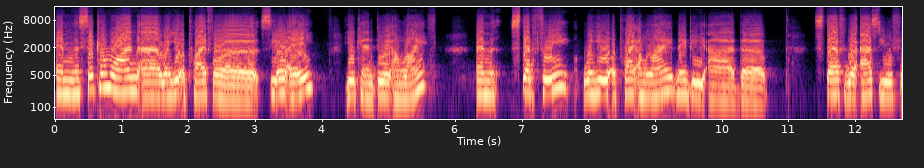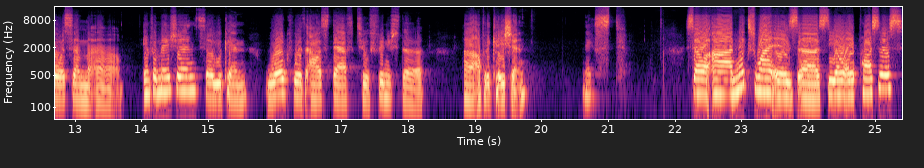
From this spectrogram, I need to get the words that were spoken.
And the second one, uh, when you apply for a COA, you can do it online. And step three, when you apply online, maybe uh, the staff will ask you for some uh, information so you can work with our staff to finish the uh, application. Next. So uh, next one is uh, COA process.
